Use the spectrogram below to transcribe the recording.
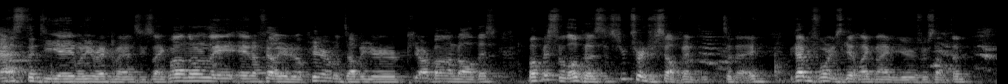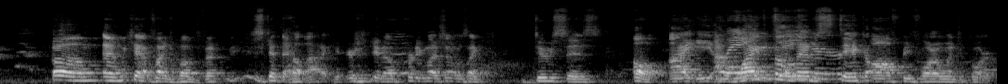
ask the DA what he recommends. He's like, well, normally in a failure to appear, we'll double your PR bond, all this. But Mr. Lopez, since you turned yourself in today, the guy before he's getting like 90 years or something. Um, and we can't find your public defender. You just get the hell out of here, you know, pretty much. And I was like, deuces. Oh, i.e., I Later, wiped the Tater. lipstick off before I went to court.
